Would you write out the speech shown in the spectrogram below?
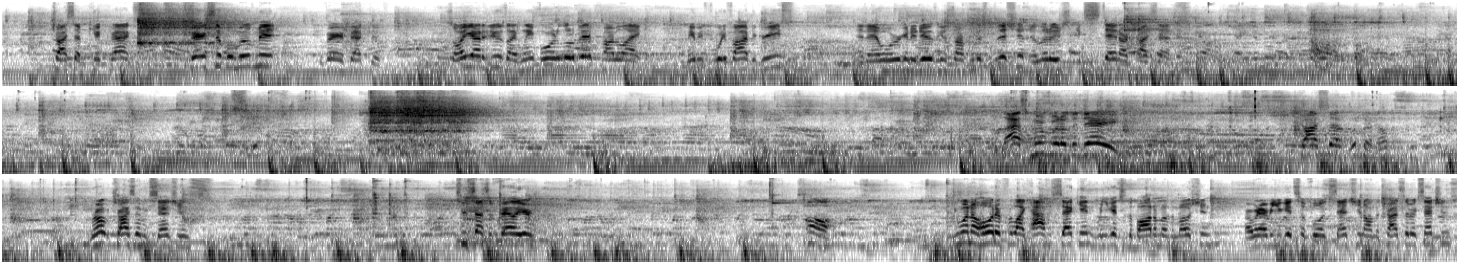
tricep kickbacks. Very simple movement, very effective. So all you got to do is like lean forward a little bit, probably like maybe 45 degrees, and then what we're gonna do is we're gonna start from this position and literally just extend our triceps. Last movement of the day. Tricep, what the hell? Rope tricep extensions. Two sets of failure. Oh. You want to hold it for like half a second when you get to the bottom of the motion, or whenever you get to full extension on the tricep extensions.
